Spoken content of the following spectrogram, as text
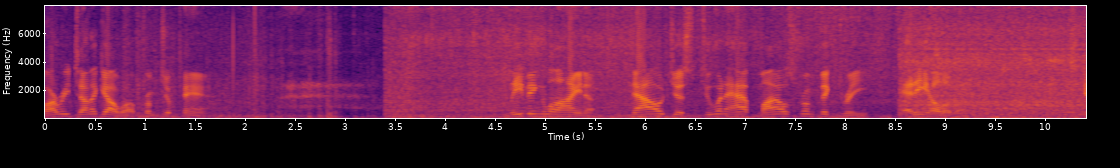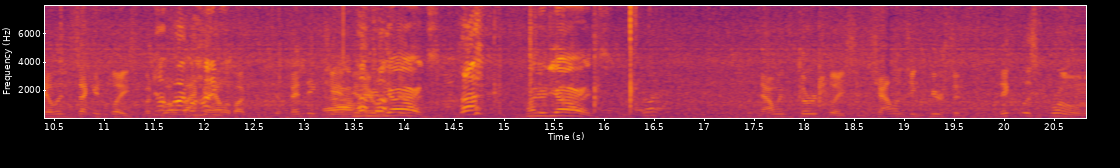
Mari Tanigawa from Japan. Leaving Lahaina, now just two and a half miles from victory, Eddie Hellebuyck. Still in second place, but How well back behind? to Hellebuyck, defending Uh, champion. 100 yards. Huh? 100 yards. Now in third place and challenging Pearson, Nicholas Krohn,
